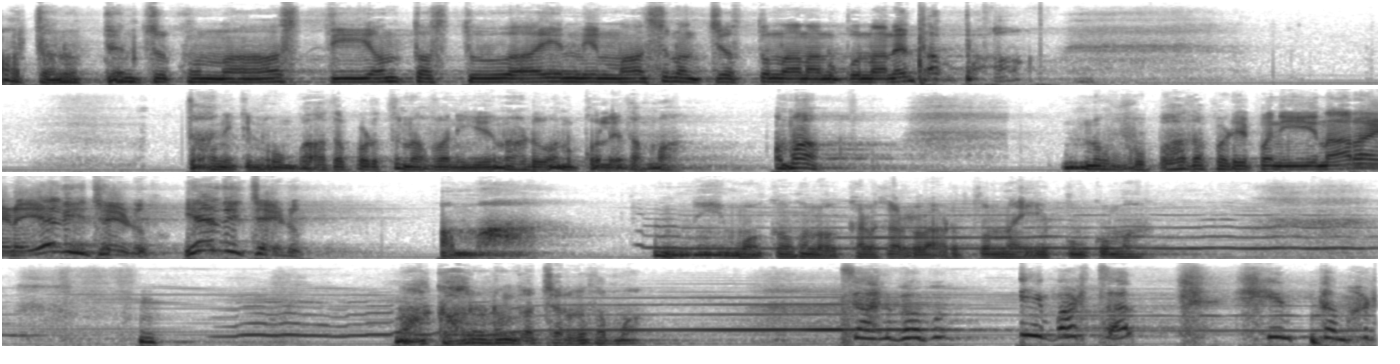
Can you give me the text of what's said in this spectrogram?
అతను పెంచుకున్న ఆస్తి అంతస్తు ఆయన్ని నాశనం చేస్తున్నాను అనుకున్నానే తప్ప దానికి నువ్వు బాధపడుతున్నావని ఏనాడు అనుకోలేదమ్మా. అమ్మా నువ్వు బాధపడే పని ఈ నారాయణ ఏది చేయడు ఏది చేయడు. అమ్మా నీ ముఖంలో కళకళలాడుతున్న ఈ కుంకుమ నా కారణంగా జరగదమ్మా. చాలు బాబు ఈ మాట చాలు ఇంత మాట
